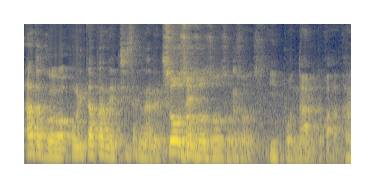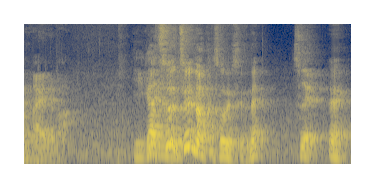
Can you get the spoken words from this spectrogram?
あとこう折りたたんで小さくなれる、ね、そうそうそうそうそうそう。一本になるとか考えれば、はい、意外まあ、杖なんかそうですよね。杖。ええ。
